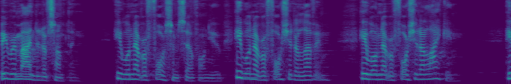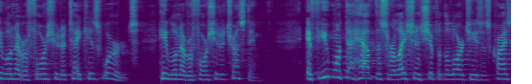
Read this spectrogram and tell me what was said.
be reminded of something. He will never force himself on you. He will never force you to love him. He will never force you to like him. He will never force you to take his words. He will never force you to trust him. If you want to have this relationship with the Lord Jesus Christ,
